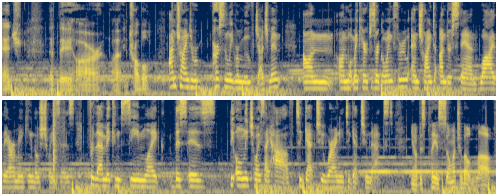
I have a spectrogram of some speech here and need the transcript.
edge, that they are uh, in trouble. I'm trying to re- personally remove judgment on on what my characters are going through and trying to understand why they are making those choices. For them it can seem like this is the only choice I have to get to where I need to get to next. You know, this play is so much about love,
